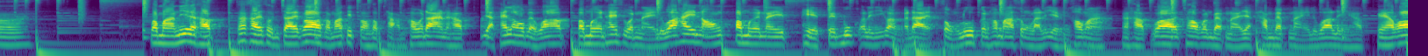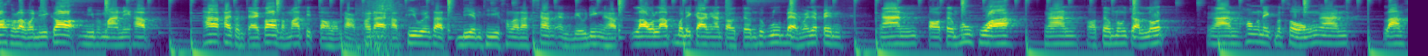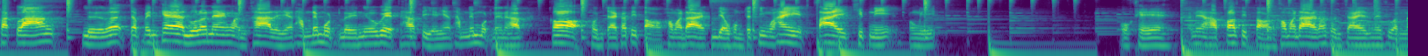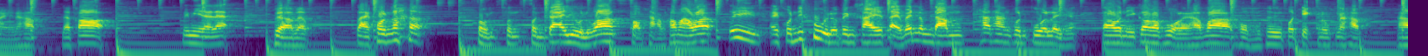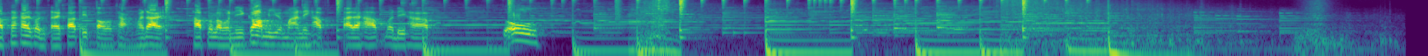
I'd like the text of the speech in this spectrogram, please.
ประมาณนี้แหละครับ ถ้าใครสนใจก็สามารถติดต่อสอบถามเข้ามาได้นะครับ อยากให้เราแบบว่าประเมินให้ส่วนไหน หรือว่าให้น้องประเมินในเพจ Facebook อะไรนี้ก่อนก็ได้ ส่งรูปกันเข้ามา ส่งรายละเอียดกันเข้ามานะครับว่าชอบกันแบบไหน อยากทำแบบไหนหรือว่าอะไรครับโอเคครับก็สำหรับวันนี้ก็มีประมาณนี้ครับ ถ้าใครสนใจก็สามารถติดต่อสอบถามเข้าได้ครับ ที่บริษัท DMT Construction and Building ครับ เรารับบริการงานต่อเติมทุกรูปแบบไม่ว่าจะเป็นงานต่อเติมห้องครัว งานต่อเติมโรงจอดรถ งานห้องอเนกประสงค์งานลานซักล้าง หรือจะเป็นแค่รั้วระแนงหลังคาอะไรเงี้ยทำได้หมดเลยเนวเวททาสีอย่างเงี้ยทำได้หมดเลยนะครับ ก็สนใจก็ติดต่อเข้ามาได้ เดี๋ยวผมจะทิ้งไว้ให้ใต้คลิปนี้ตรงนี้ โอเคอันนี้ครับก็ติดต่อเข้ามาได้ถ้าสนใจในส่วนไหนนะครับ แล้วก็ไม่มีอะไรแล้วเผื่อแบบหลายคนก็ สนสนสนใจอยู่หรือว่าสอบถามเข้ามาว่า เอ้ยไอคนที่พูดเนี่ยเป็นใครแต่แว่นดำๆท่าทางกวนๆอะไรเงี้ยก็วันนี้ก็มาบอกเลยครับว่าผมคือโปรเจกต์นุกนะครับนะครับ ถ้าใครสนใจก็ติดต่อสอบถามมาได้ ครับสำหรับวันนี้ก็มีประมาณนี้ครับไปแล้วครับสวัสดีครับโอ้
